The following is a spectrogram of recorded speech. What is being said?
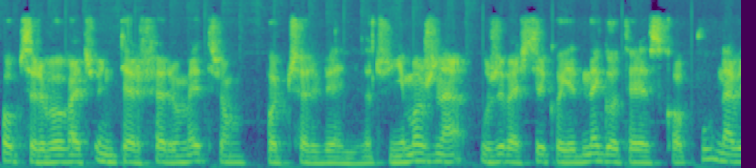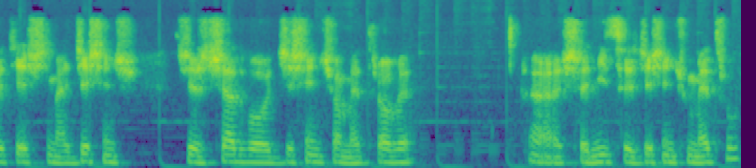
obserwować interferometrą podczerwieni. Znaczy nie można używać tylko jednego teleskopu, nawet jeśli ma 10 zwierciadło 10-metrowe, e, średnicy 10 metrów,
